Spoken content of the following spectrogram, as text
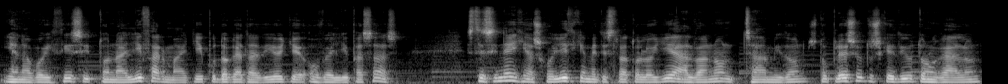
για να βοηθήσει τον Αλή Φαρμάκη που τον καταδίωκε ο Βελή Πασάς. Στη συνέχεια ασχολήθηκε με τη στρατολογία Αλβανών Τσάμιδων στο πλαίσιο του σχεδίου των Γάλλων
